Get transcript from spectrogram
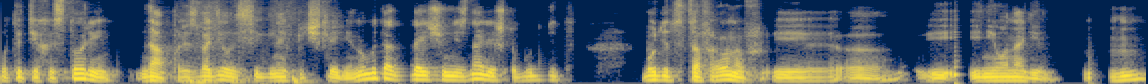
вот этих историй. Да, производило сильное впечатление. Но мы тогда еще не знали, что будет, будет Сафронов и, э, и, и не он один. Угу,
